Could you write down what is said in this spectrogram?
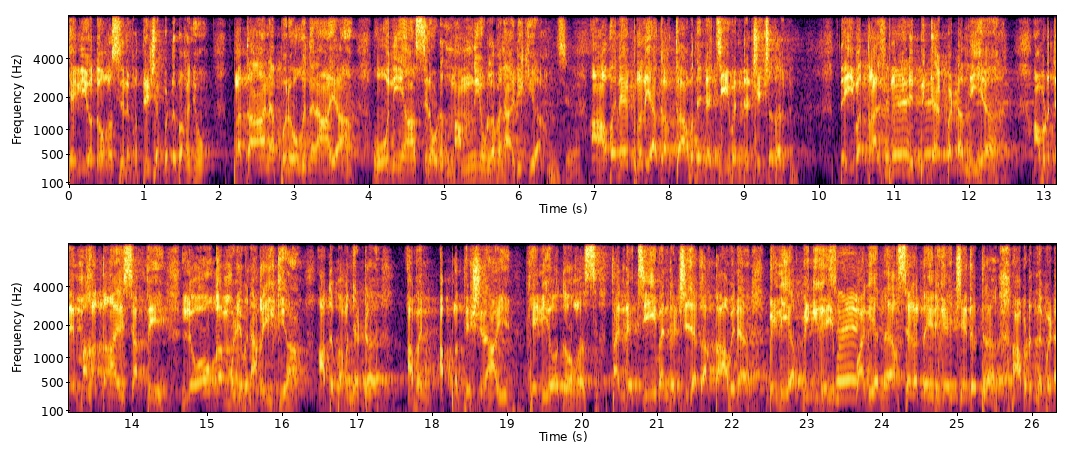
ഹെലിയോദോഹസിന് പ്രത്യക്ഷപ്പെട്ട് പറഞ്ഞു പ്രധാന പുരോഹിതനായ ഓനിയാസിനോട് നന്ദിയുള്ളവനായിരിക്കുക. അവനെ പ്രതി ആ കർത്താവ് നിന്റെ ജീവൻ രക്ഷിച്ചത്. ദൈവത്താൽ പ്രകടിപ്പിക്കപ്പെട്ട നീ അവിടുത്തെ മഹത്തായ ശക്തി ലോകം മുഴുവൻ അറിയിക്കുക. അത് പറഞ്ഞിട്ട് അവൻ അപ്രത്യക്ഷനായി ഹെലിയോദോറസ് തന്റെ ജീവൻ രക്ഷിച്ച കർത്താവിന് ബലിയർപ്പിക്കുകയും വലിയ നേർച്ചകൾ നേരുകയും ചെയ്തിട്ട് അവിടുന്ന് വിട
